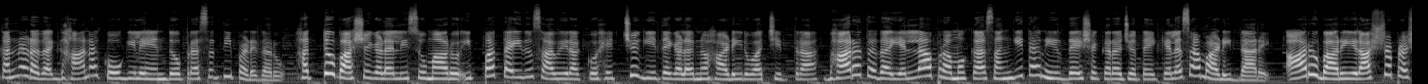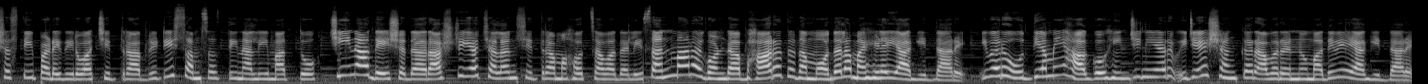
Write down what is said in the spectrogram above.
ಕನ್ನಡದ ಗಾನ ಕೋಗಿಲೆ ಎಂದು ಪ್ರಸಿದ್ಧಿ ಪಡೆದರು. ಹತ್ತು ಭಾಷೆಗಳಲ್ಲಿ ಸುಮಾರು ಇಪ್ಪತ್ತೈದು ಸಾವಿರಕ್ಕೂ ಹೆಚ್ಚು ಗೀತೆಗಳನ್ನು ಹಾಡಿರುವ ಚಿತ್ರ ಭಾರತದ ಎಲ್ಲಾ ಪ್ರಮುಖ ಸಂಗೀತ ನಿರ್ದೇಶಕರ ಜೊತೆ ಕೆಲಸ ಮಾಡಿದ್ದಾರೆ. ಆರು ಬಾರಿ ರಾಷ್ಟ್ರ ಪ್ರಶಸ್ತಿ ಪಡೆದಿರುವ ಚಿತ್ರ ಬ್ರಿಟಿಷ್ ಸಂಸತ್ತಿನಲ್ಲಿ ಮತ್ತು ಚೀನಾ ದೇಶದ ರಾಷ್ಟ್ರೀಯ ಚಲನಚಿತ್ರ ಮಹೋತ್ಸವದಲ್ಲಿ ಸನ್ಮಾನಗೊಂಡ ಭಾರತದ ಮೊದಲ ಮಹಿಳೆಯಾಗಿದ್ದಾರೆ. ಇವರು ಉದ್ಯಮಿ ಹಾಗೂ ಇಂಜಿನಿಯರ್ ವಿಜಯ್ ಶಂಕರ್ ಅವರನ್ನು ಮದುವೆಯಾಗಿದ್ದಾರೆ.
